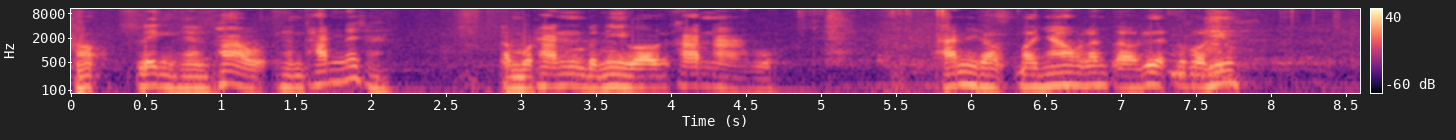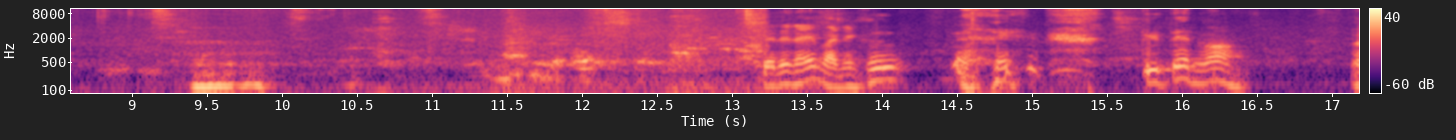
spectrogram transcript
เอาเล่งแหนเผาแหนทันได้ใช่แต่บ่ทันแบบนี้ว่ามันคานหน้าบ่ทันนี่ดอกบ่เหงาลังเอาเลือดก็บ่นิ้วเดี๋ยวได้ไหนบัดนี้คือ ตื่นเต้นบ่เอ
